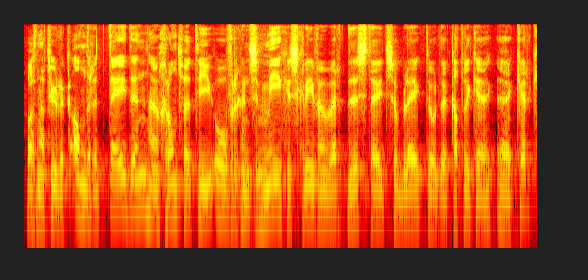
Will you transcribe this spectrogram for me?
was natuurlijk andere tijden. Een grondwet die overigens meegeschreven werd destijds, zo blijkt, door de katholieke eh, kerk.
